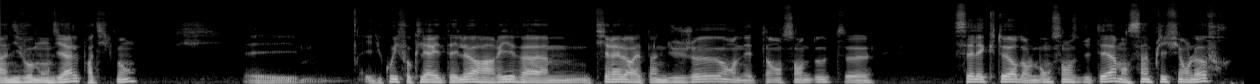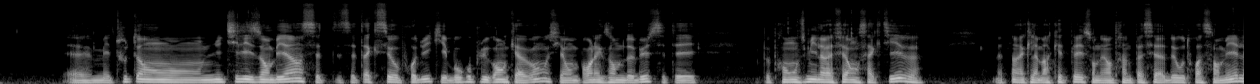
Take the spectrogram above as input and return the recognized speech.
un niveau mondial pratiquement. Et et du coup, il faut que les retailers arrivent à hum, tirer leur épingle du jeu en étant sans doute euh, sélecteurs dans le bon sens du terme, en simplifiant l'offre, euh, mais tout en utilisant bien cet, accès au produit qui est beaucoup plus grand qu'avant. Si on prend l'exemple de Bus, c'était à peu près 11 000 références actives. Maintenant, avec la marketplace, on est en train de passer à 2 ou 300 000.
